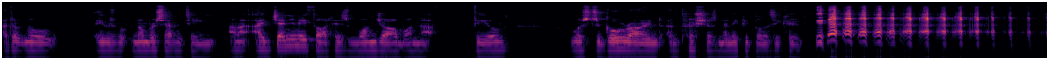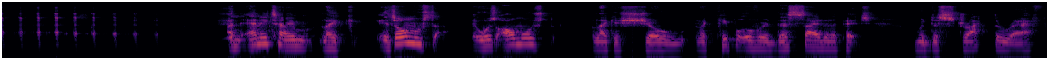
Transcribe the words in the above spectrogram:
I don't know. He was number seventeen, and I, I genuinely thought his one job on that field was to go around and push as many people as he could. and anytime like it's almost it was almost like a show. Like people over this side of the pitch would distract the ref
